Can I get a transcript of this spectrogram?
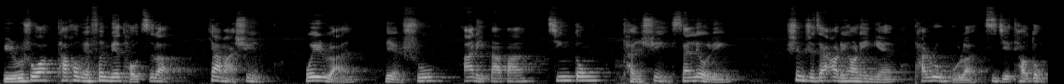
比如说他后面分别投资了亚马逊、微软、脸书、阿里巴巴、京东、腾讯、三六零，甚至在二零二零年他入股了字节跳动。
